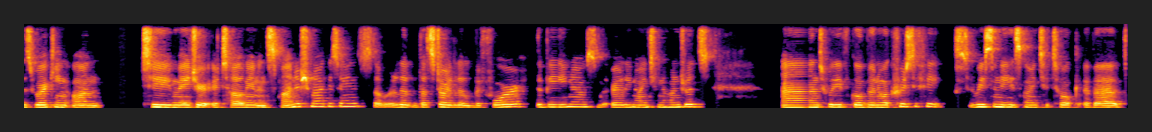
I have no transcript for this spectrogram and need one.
who's working on two major Italian and Spanish magazines that were little, that started a little before the Beanos, the early 1900s. And we've got Benoit Crucifix recently He's going to talk about,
